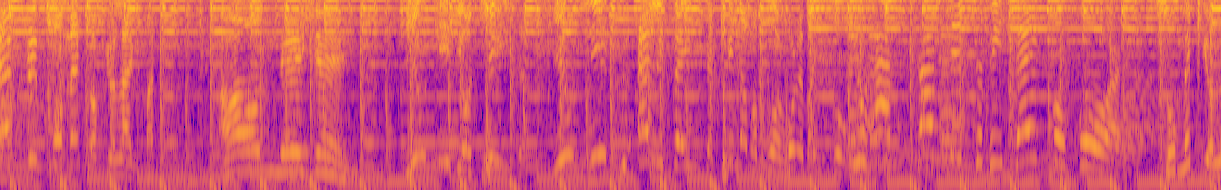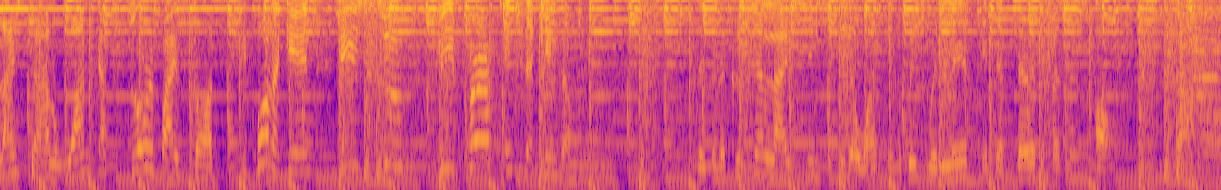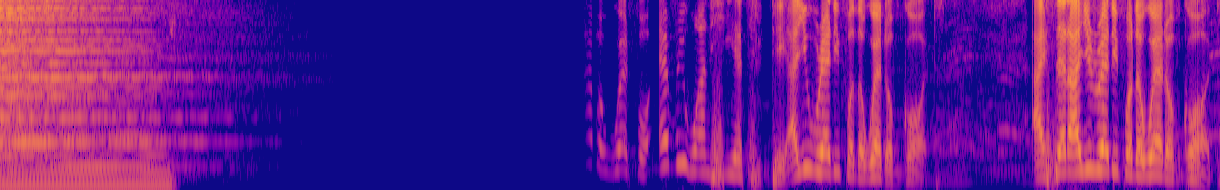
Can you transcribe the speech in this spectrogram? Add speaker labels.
Speaker 1: Every moment of your life matters.
Speaker 2: All nations.
Speaker 1: You need your Jesus. You need to elevate the kingdom of God wherever you go.
Speaker 3: You have something to be thankful for.
Speaker 1: So make your lifestyle one that glorifies God. Be born again is to be birthed into the kingdom. The, the, the Christian life seems to be the one in which we live in the very presence of
Speaker 4: word for everyone here today. Are you ready for the word of God? I said, Are you ready for the word of God?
